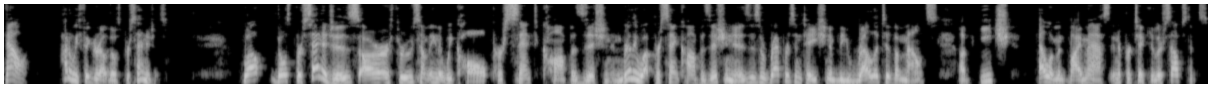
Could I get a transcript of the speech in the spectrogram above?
Now, how do we figure out those percentages? Well, those percentages are through something that we call percent composition. And really what percent composition is, is a representation of the relative amounts of each element by mass in a particular substance.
